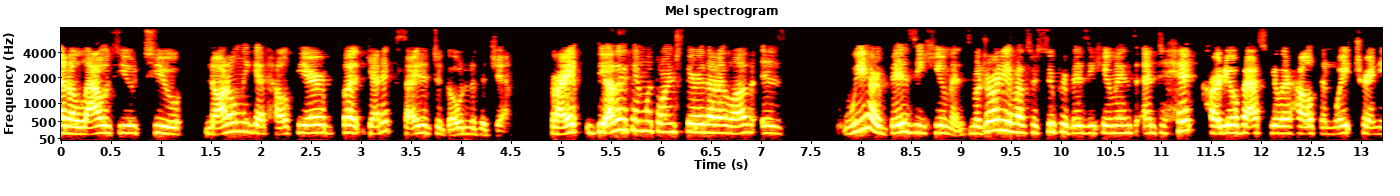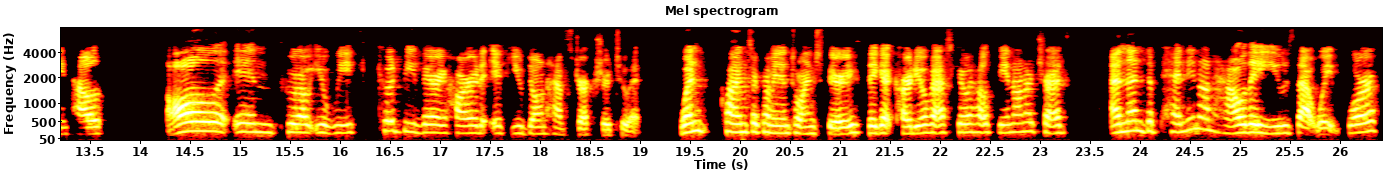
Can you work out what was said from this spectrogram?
that allows you to not only get healthier, but get excited to go to the gym right? The other thing with Orange Theory that I love is we are busy humans. Majority of us are super busy humans, and to hit cardiovascular health and weight training health all in throughout your week could be very hard if you don't have structure to it. When clients are coming into Orange Theory, they get cardiovascular health being on our treads, and then depending on how they use that weight floor,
